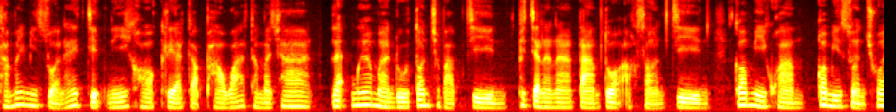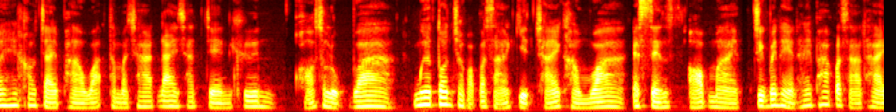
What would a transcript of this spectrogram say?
ทำให้มีส่วนให้จิตนี้คอเคลียร์กับภาวะธรรมชาติ และเมื่อมาดูต้นฉบับจีน พิจารณาตามตัวอักษรจีน ก็มีความก็มีส่วนช่วยให้เข้าใจภาวะธรรมชาติได้ชัดเจนขึ้น ขอสรุปว่า เมื่อต้นฉบับภาษาอังกฤษใช้คำว่า essence of mind จึงเป็นเหตุให้ภาคภาษาไทย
